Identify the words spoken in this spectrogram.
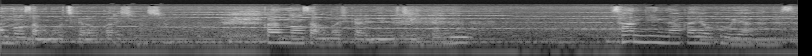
観音様のお力をお借りしましょう観音様の光に導かれながら三人仲良くやがなさい。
